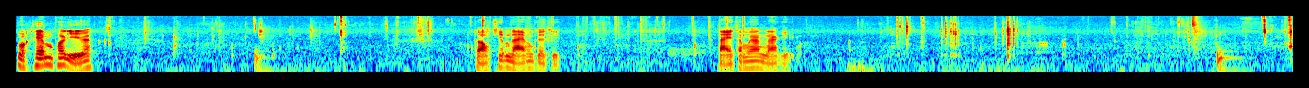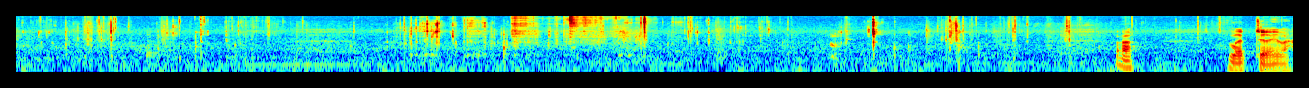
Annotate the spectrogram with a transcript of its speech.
บวกเข้มพอดีเลยดองเข้มหลายมันเกิดสิไตทำงานหนักอีกอะ เมื่อเจยว่ะ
